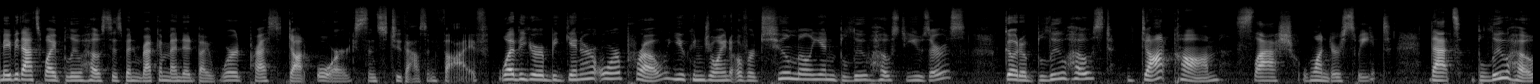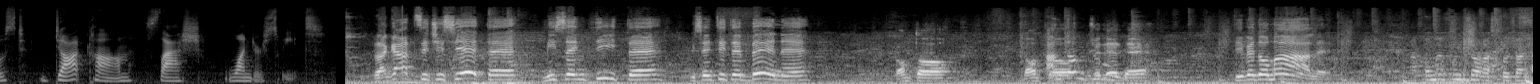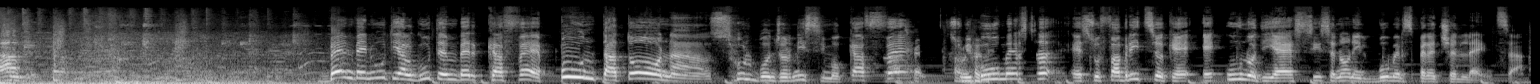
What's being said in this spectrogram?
Maybe that's why Bluehost has been recommended by WordPress.org since 2005. Whether you're a beginner or a pro, you can join over 2 million Bluehost users. Go to bluehost.com slash wondersuite. That's bluehost.com slash wondersuite. Ragazzi, ci siete? Mi sentite? Mi sentite bene? Pronto? Pronto? Anton Mi vedete? Ti vedo male. Ma come funziona sto Ah, ciancino? Benvenuti al Gutenberg Caffè, puntatona sul buongiornissimo caffè, Ok. sui boomers e su Fabrizio che è uno di essi, se non il boomers per eccellenza.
